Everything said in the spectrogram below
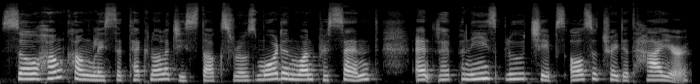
So, Hong Kong listed technology stocks rose more than 1%, and Japanese blue chips also traded higher.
